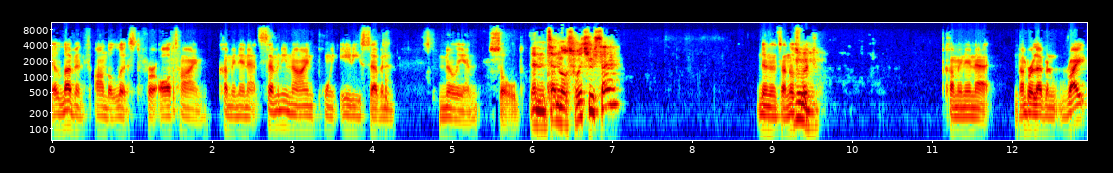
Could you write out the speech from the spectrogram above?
11th on the list for all time, coming in at 79.87 million sold. The Nintendo Switch, you say? The Nintendo Hmm. Switch coming in at number 11, right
